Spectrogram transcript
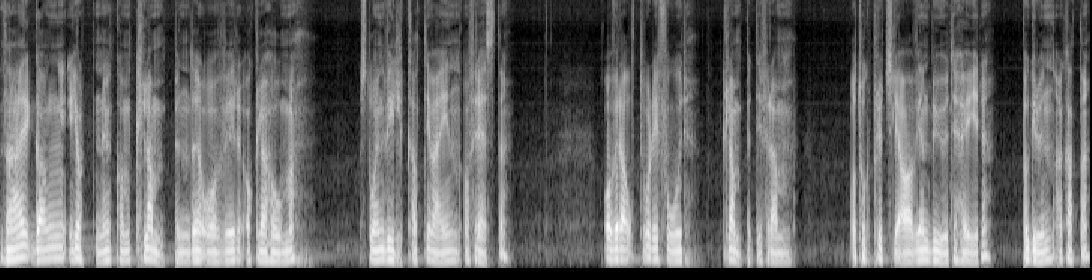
Hver gang hjortene kom klampende over Oklahoma, sto en villkatt i veien og freste. Overalt hvor de for, klampet de fram, og tok plutselig av i en bue til høyre på grunn av katta.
